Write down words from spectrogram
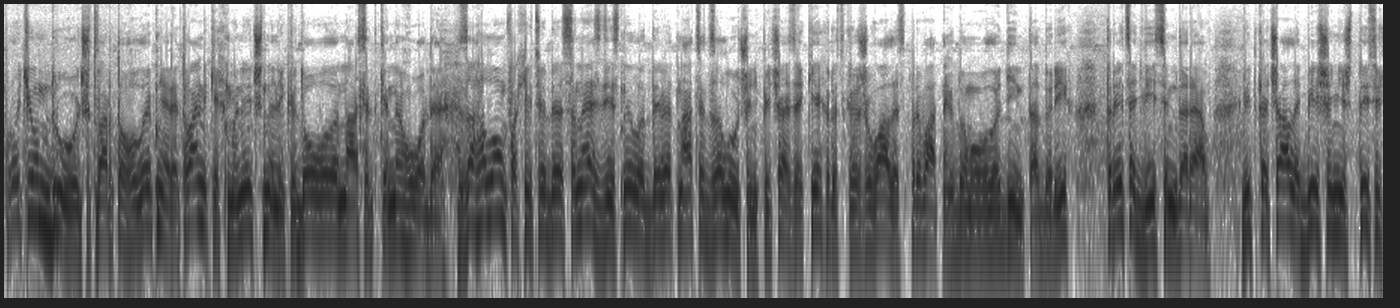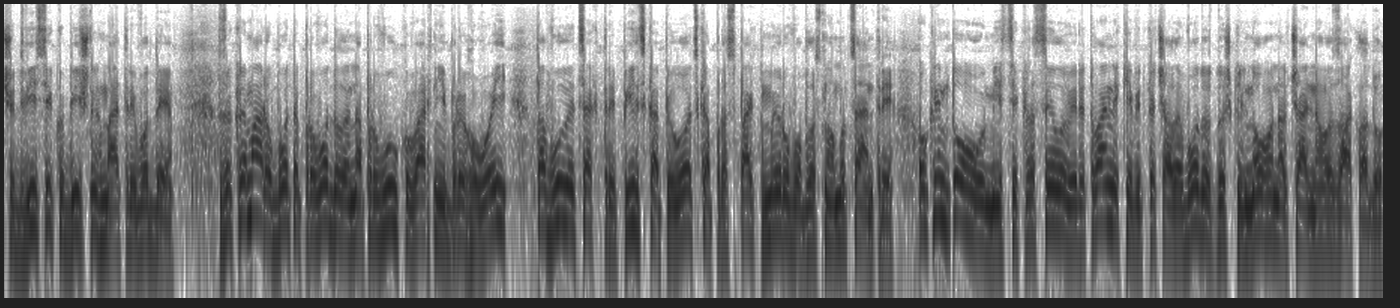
Протягом 2-4 липня рятувальники Хмельниччини ліквідовували наслідки негоди. Загалом фахівці ДСНС здійснили 19 залучень, під час яких розкрижували з приватних домоволодінь та доріг 38 дерев. Відкачали більше ніж 1200 кубічних метрів води. Зокрема, роботи проводили на провулку Верхній Бриговий та вулицях Трипільська, Пілоцька, проспект Миру в обласному центрі. Окрім того, у місті Красилові рятувальники відкачали воду з дошкільного навчального закладу.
